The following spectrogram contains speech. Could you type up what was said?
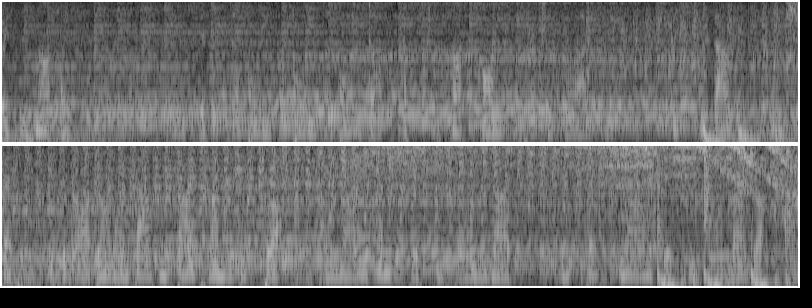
voice is not licensed. Please visit www.cepstral.com to purchase a license. This 2007 Chevrolet Silverado 1500 is brought to you by 954 U Ride. Visit us 954uride.com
